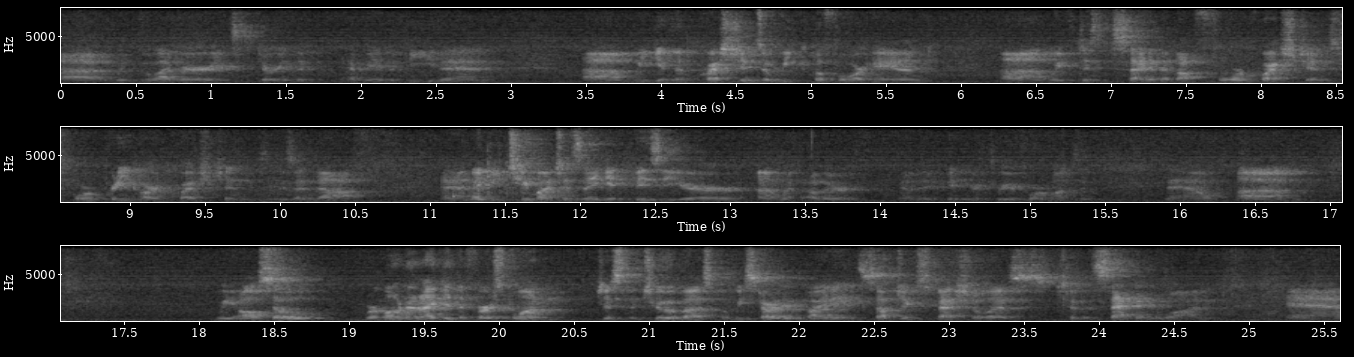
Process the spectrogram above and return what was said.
uh, with the librarians during the, and we have a bee then. Um, we give them questions a week beforehand. Um, we've just decided about four questions, four pretty hard questions is enough. And it might be too much as they get busier um, with other, you know, they've been here three or four months now. Um, we also Ramona and I did the first one, just the two of us, but we started inviting subject specialists to the second one, and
